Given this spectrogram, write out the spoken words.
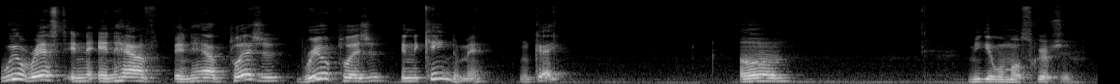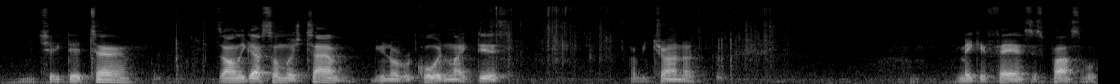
we'll rest and and have and have pleasure, real pleasure in the kingdom, man. Okay? Um let me get one more scripture. Let me check that time. I only got so much time, you know, recording like this. I'll be trying to make it fast as possible.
